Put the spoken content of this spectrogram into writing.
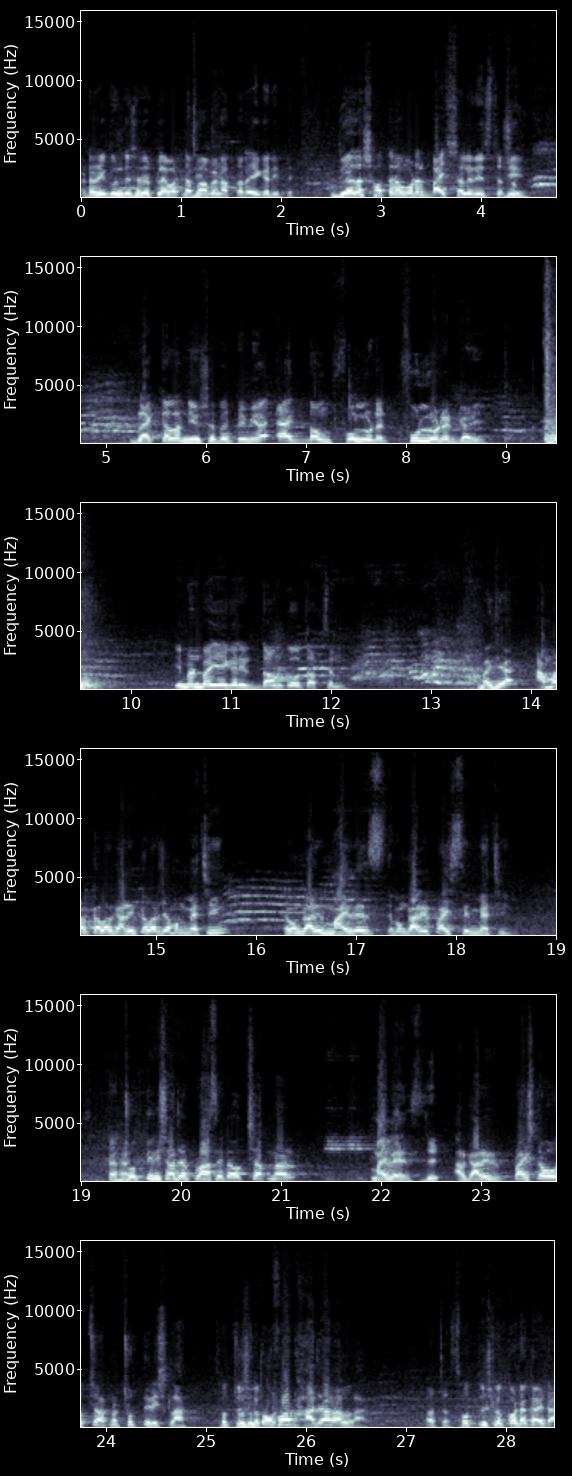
একটা রিকন্ডিশনের ফ্লেভারটা পাবেন আপনারা এই গাড়িতে। দুই হাজার সতেরো মডেল বাইশ সালের রেজিস্ট্রেশন ব্ল্যাক কালার নিউ শেপের প্রিমিয়াম একদম ফুল লোডেড ফুল লোডেড গাড়ি। ইমরান ভাই এই গাড়ির দাম কত চাচ্ছেন? ভাই যে আমার কালার গাড়ির কালার যেমন ম্যাচিং এবং গাড়ির মাইলেজ এবং গাড়ির প্রাইস সেম ম্যাচিং ছত্রিশ হাজার প্লাস এটা হচ্ছে আপনার মাইলেজ জি। আর গাড়ির প্রাইসটাও হচ্ছে আপনার ছত্রিশ লাখ। 36 শুধু হাজার আর লাখ। আচ্ছা ছত্রিশ লক্ষ টাকা এটা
